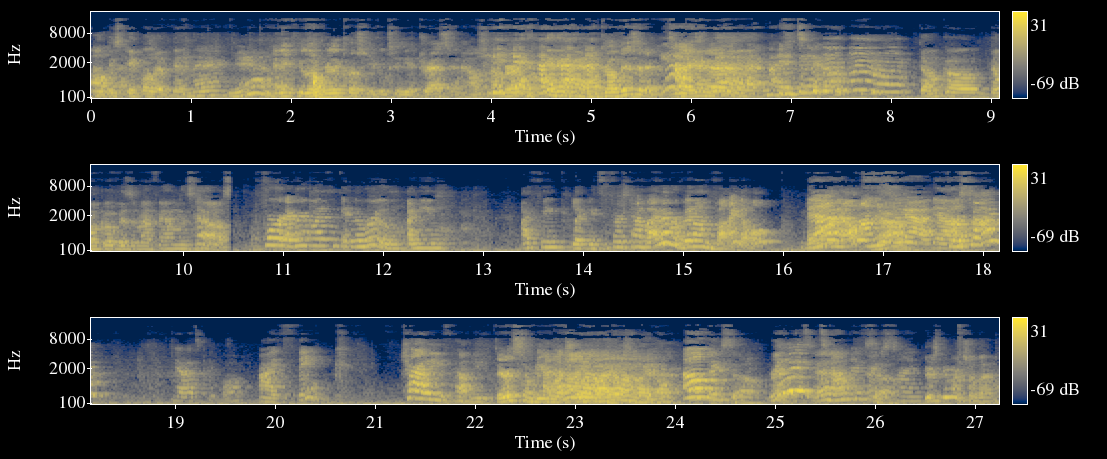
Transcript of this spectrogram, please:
All these people have been there. Yeah. And if you look really close, you can see the address and house number. Yeah. Go visit it. Yeah. like, uh, at that. Mine, too. Don't go don't go visit my family's house. For everyone in the room, I mean, I think like it's the first time I've ever been on vinyl. Anyone Yeah, else? honestly, Yeah. yeah. First time? Yeah, that's pretty cool. I think. Charlie, you probably. there is some people I chill don't I don't us. know. Oh, yeah. I don't Oh, think so. Really? it's Yeah, not don't my think first so. time. There's be more chill vinyl.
